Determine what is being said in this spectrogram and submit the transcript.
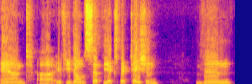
And uh, if you don't set the expectation, then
